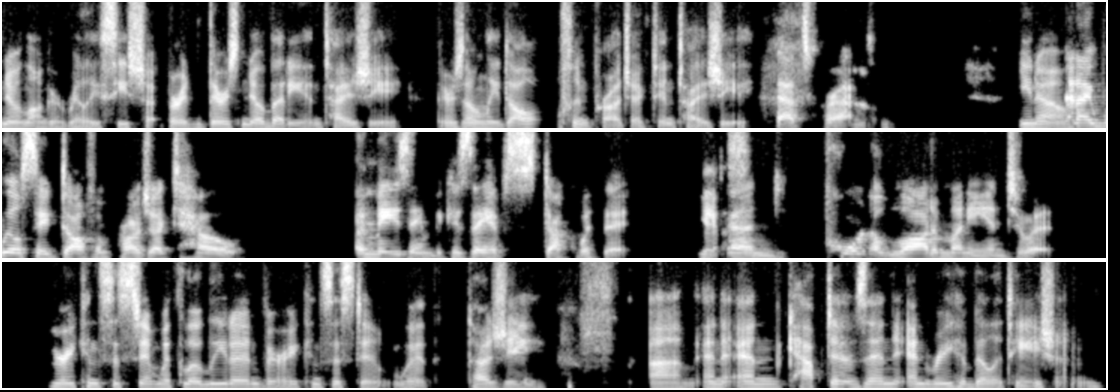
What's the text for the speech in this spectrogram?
no longer really Sea Shepherd. There's nobody in Taiji. There's only Dolphin Project in Taiji. That's correct. Um, you know, and I will say Dolphin Project, how amazing because they have stuck with it. Yes. And poured a lot of money into it very consistent with Lolita and very consistent with Taiji, um, and and captives and and rehabilitation.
